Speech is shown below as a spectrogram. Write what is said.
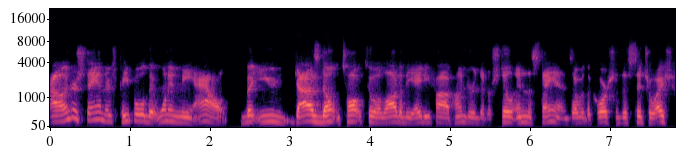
I understand there's people that wanted me out, but you guys don't talk to a lot of the 8,500 that are still in the stands over the course of this situation.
